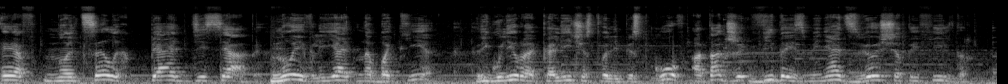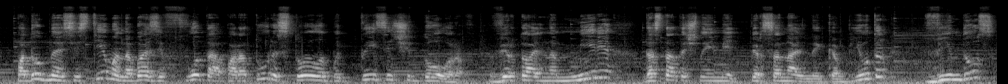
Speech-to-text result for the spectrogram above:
f0,5, но и влиять на боке, регулируя количество лепестков, а также видоизменять звездчатый фильтр. Подобная система на базе фотоаппаратуры стоила бы тысячи долларов. В виртуальном мире достаточно иметь персональный компьютер, Windows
